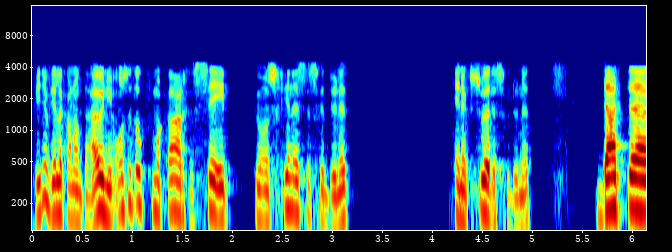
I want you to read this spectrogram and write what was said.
Ek weet nie of julle kan onthou nie, ons het ook vir mekaar gesê toe ons Genesis gedoen het en Eksodus gedoen het dat uh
